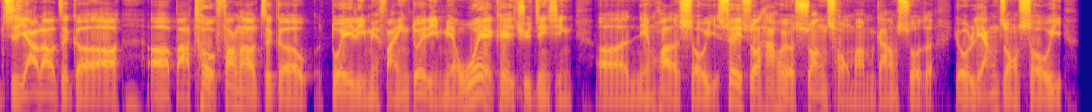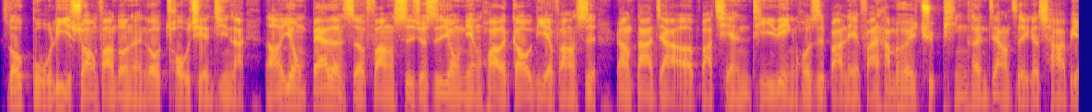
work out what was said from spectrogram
质押到这个呃，把 tok 放到这个堆里面，反应堆里面，我也可以去进行呃年化的收益。所以说它会有双重嘛，我们刚刚说的有两种收益，都鼓励双方都能够筹钱进来，然后用 balance 的方式，就是用年化的高低的方式，让大家呃把钱提领，或是把那反正他们会去平衡这样子的一个差别，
